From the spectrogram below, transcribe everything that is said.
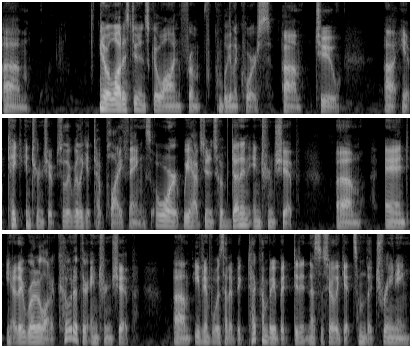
Um, you know, a lot of students go on from completing the course um, to uh, you know take internships, so they really get to apply things. Or we have students who have done an internship um, and you know they wrote a lot of code at their internship um, even if it was at a big tech company but didn't necessarily get some of the training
